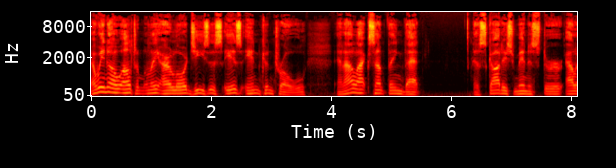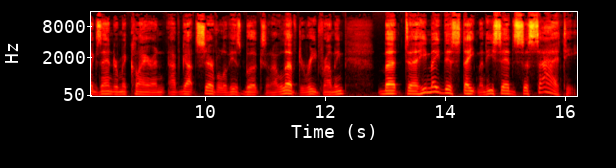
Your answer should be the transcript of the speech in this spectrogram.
Now, we know ultimately our Lord Jesus is in control. And I like something that a Scottish minister, Alexander Maclaren, I've got several of his books and I love to read from him. But uh, he made this statement. He said, Society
